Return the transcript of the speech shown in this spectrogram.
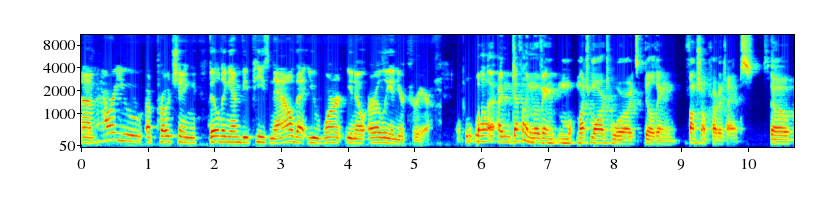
um, how are you approaching building MVPs now that you weren't, you know, early in your career? Well, I'm definitely moving m- much more towards building functional prototypes. So,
